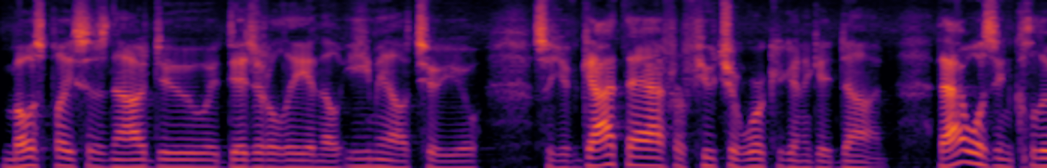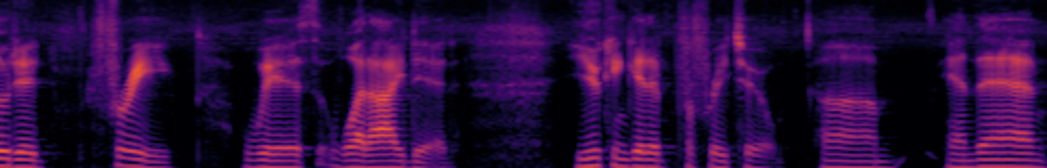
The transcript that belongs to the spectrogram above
Most places now do it digitally and they'll email it to you. So you've got that for future work you're going to get done. That was included free with what I did. You can get it for free too. Um, and then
